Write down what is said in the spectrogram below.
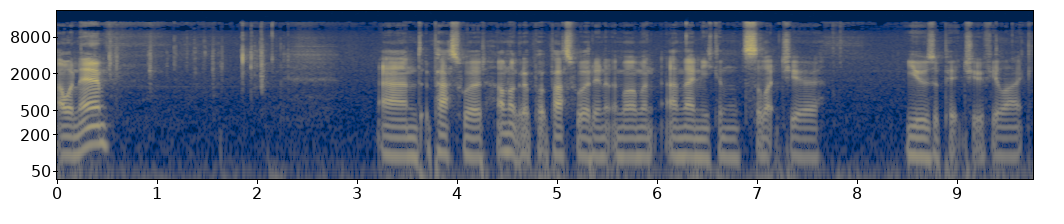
our name and a password. I'm not going to put password in at the moment, and then you can select your use a picture if you like.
